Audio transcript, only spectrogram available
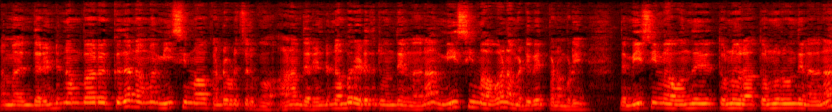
நம்ம இந்த ரெண்டு நம்பருக்கு தான் நம்ம மீசிமாவை கண்டுபிடிச்சிருக்கோம். ஆனா இந்த ரெண்டு நம்பர் எடுத்துட்டு வந்து என்னதுன்னா மீசிமாவை நம்ம டிவைட் பண்ண முடியும். இந்த மீசிமா வந்து தொண்ணூறா தொண்ணூறு வந்து என்னதுன்னா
